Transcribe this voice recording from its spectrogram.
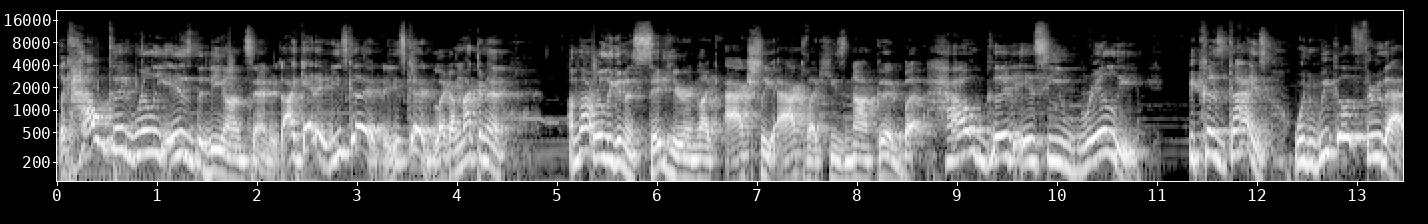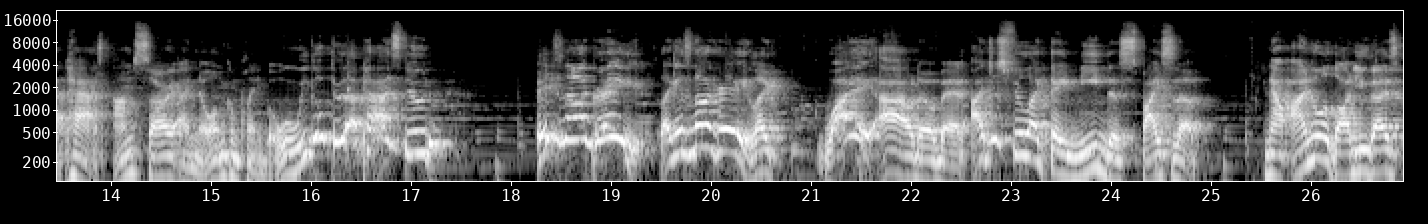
Like, how good really is the Deion Sanders? I get it. He's good. He's good. Like, I'm not gonna, I'm not really gonna sit here and like actually act like he's not good. But how good is he really? Because guys, when we go through that pass, I'm sorry, I know I'm complaining, but when we go through that pass, dude, it's not great. Like it's not great. Like why? I don't know, man. I just feel like they need to spice it up. Now, I know a lot of you guys,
